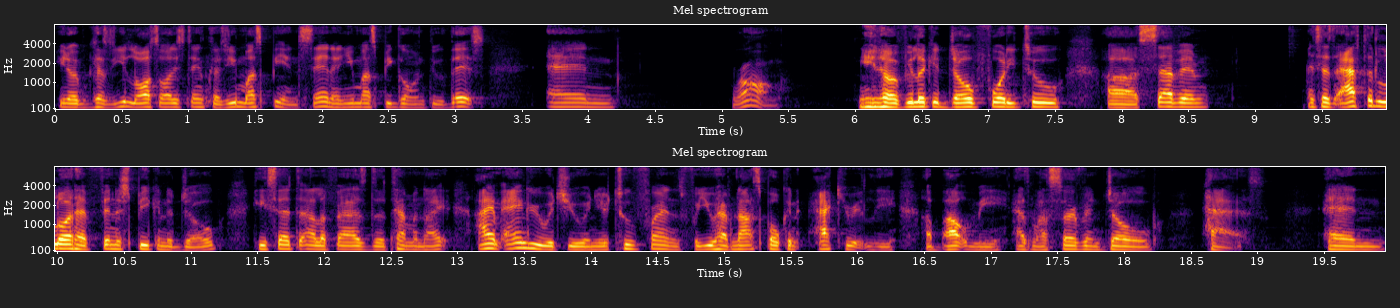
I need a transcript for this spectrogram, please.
you know because you lost all these things because you must be in sin and you must be going through this and wrong. You know, if you look at Job 42, uh, 7, it says, After the Lord had finished speaking to Job, he said to Eliphaz the Temanite, I am angry with you and your two friends, for you have not spoken accurately about me as my servant Job has. And,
